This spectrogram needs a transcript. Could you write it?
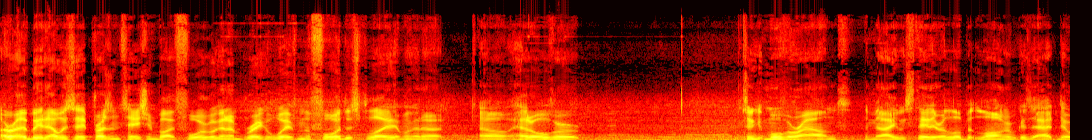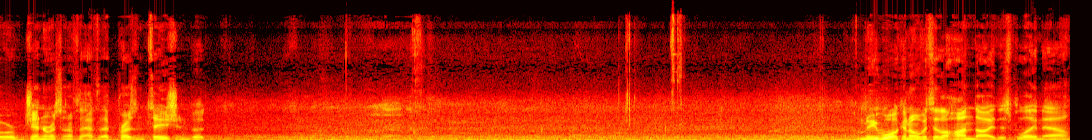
all right, but that was a presentation by Ford. We're going to break away from the Ford display and we're going to uh, head over to move around. I mean, I stayed there a little bit longer because they, had, they were generous enough to have that presentation, but. I'm going to be walking over to the Hyundai display now.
